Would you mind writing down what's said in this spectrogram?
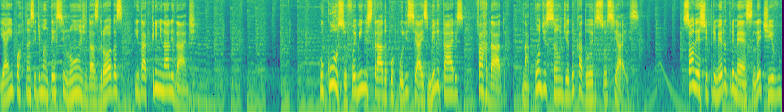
e a importância de manter-se longe das drogas e da criminalidade. O curso foi ministrado por policiais militares fardado na condição de educadores sociais. Só neste primeiro trimestre letivo,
